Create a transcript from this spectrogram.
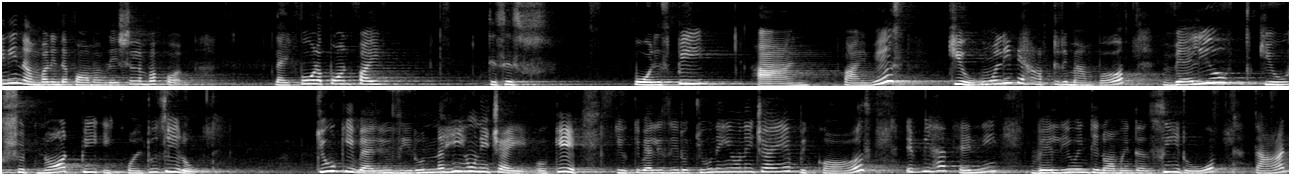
any number in the form of rational number form like 4 upon 5 this is 4 is p and 5 is q only we have to remember value of q should not be equal to 0 q की वैल्यू ज़ीरो नहीं होनी चाहिए ओके q की वैल्यू ज़ीरो क्यों नहीं होनी चाहिए because if we have any value in denominator zero that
